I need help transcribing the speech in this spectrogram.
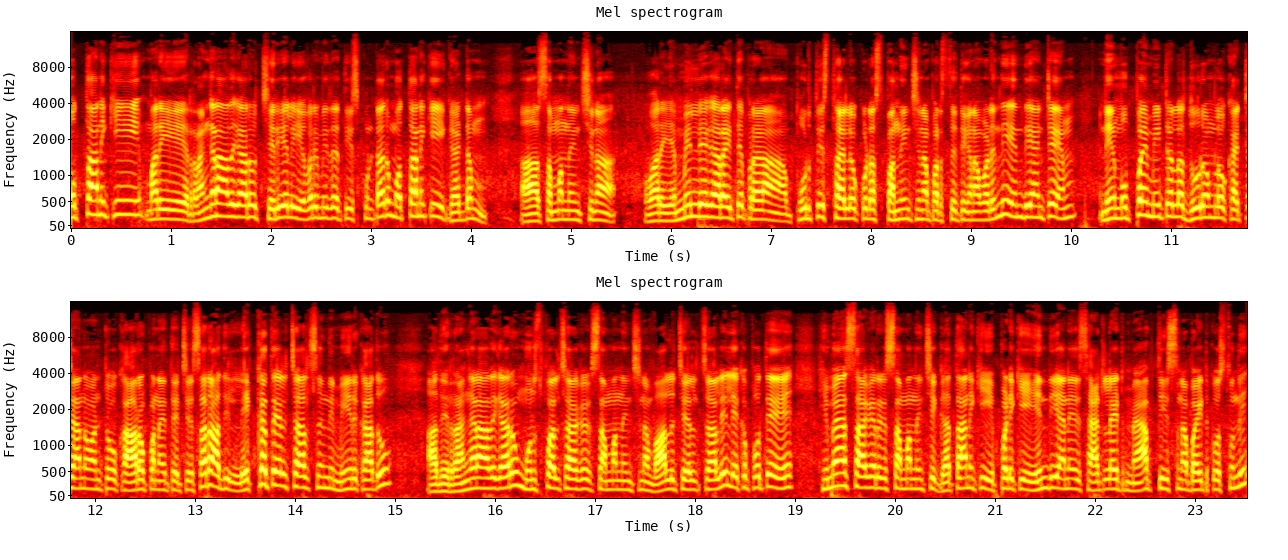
మొత్తానికి మరి రంగనాథ్ గారు చర్యలు ఎవరి మీద తీసుకుంటారు? మొత్తానికి గడ్డం సంబంధించిన వారి ఎమ్మెల్యే గారు అయితే ప్ర పూర్తి స్థాయిలో కూడా స్పందించిన పరిస్థితి కనబడింది. ఏంటి అంటే నేను ముప్పై మీటర్ల దూరంలో కట్టాను అంటూ ఒక ఆరోపణ అయితే చేశారు. అది లెక్క తేల్చాల్సింది మీరు కాదు. అది రంగనాథ్ గారు మున్సిపల్ శాఖకు సంబంధించిన వాళ్ళు చేల్చాలి లేకపోతే హిమాయత్ సాగర్కి సంబంధించి గతానికి ఇప్పటికీ ఏంది అనేది శాటిలైట్ మ్యాప్ తీసిన బయటకు వస్తుంది.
